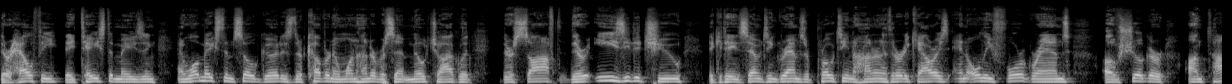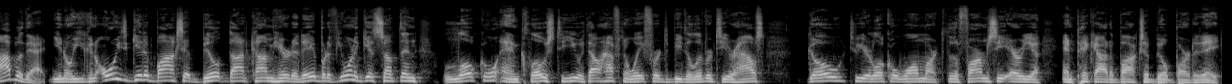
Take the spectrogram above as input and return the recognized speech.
They're healthy, they taste amazing, and what makes them so good is they're covered in 100% milk chocolate. They're soft, they're easy to chew. They contain 17 grams of protein, 130 calories, and only 4 grams of sugar on top of that. You know, you can always get a box at built.com here today, but if you want to get something local and close to you without having to wait for it to be delivered to your house, Go to your local Walmart, to the pharmacy area, and pick out a box of Built Bar today.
